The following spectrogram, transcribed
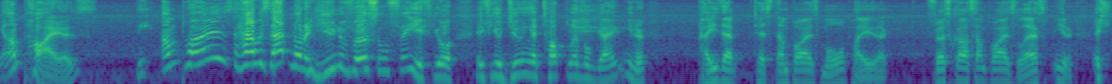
The umpires? The umpires? How is that not a universal fee if you're if you're doing a top level game? You know pay that test umpires more pay that first class umpires less you know it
